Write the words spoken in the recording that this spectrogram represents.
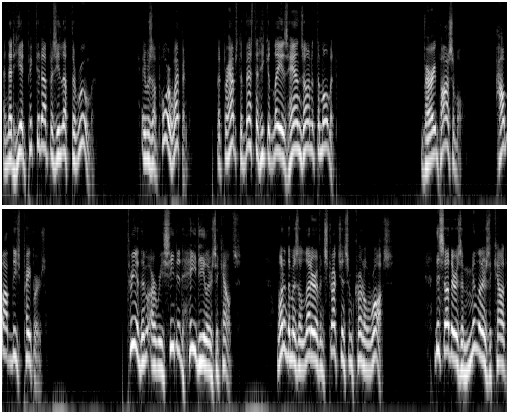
and that he had picked it up as he left the room. It was a poor weapon, but perhaps the best that he could lay his hands on at the moment. Very possible. How about these papers? Three of them are receipted hay dealers' accounts. One of them is a letter of instructions from Colonel Ross. This other is a milliner's account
